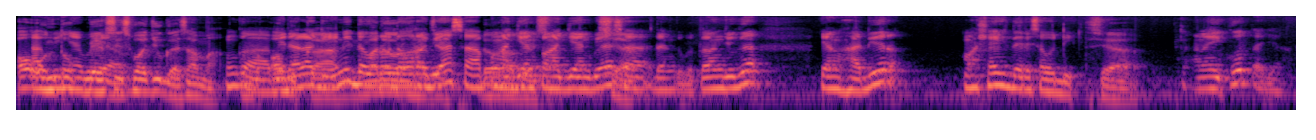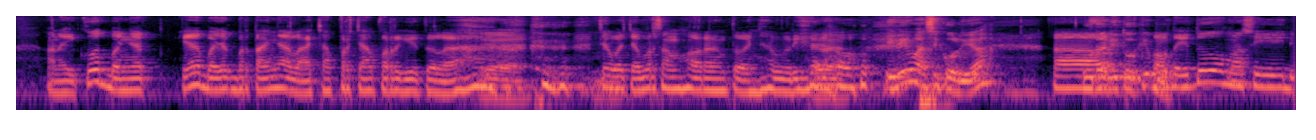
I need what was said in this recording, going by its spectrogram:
Oh, abinya untuk beliau. beasiswa juga sama? Enggak, Oh, beda bukan. lagi. Ini daurah-daurah aja. biasa, pengajian-pengajian biasa. Siap. Dan kebetulan juga yang hadir masyayikh dari Saudi. Siap. Anak ikut aja. Anak ikut banyak ya banyak bertanya lah, caper-caper gitu lah. Iya. Caper-caper sama orang tuanya Ya. beliau. Ini masih kuliah? Eh, Udah di Turki belum? Waktu itu masih di,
